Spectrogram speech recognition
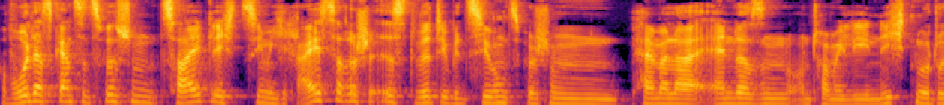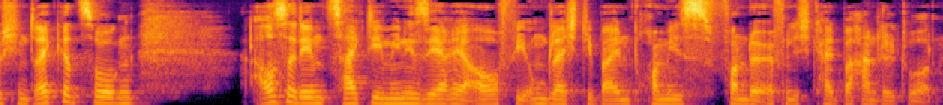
Obwohl das Ganze zwischenzeitlich ziemlich reißerisch ist, wird die Beziehung zwischen Pamela Anderson und Tommy Lee nicht nur durch den Dreck gezogen, Außerdem zeigt die Miniserie auf, wie ungleich die beiden Promis von der Öffentlichkeit behandelt wurden.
